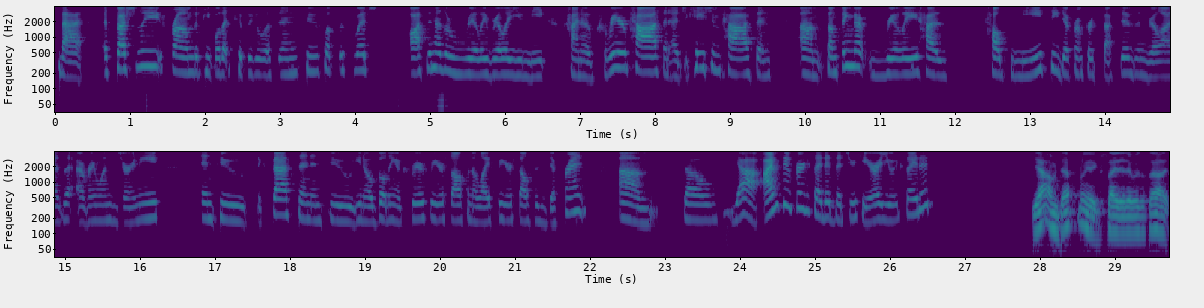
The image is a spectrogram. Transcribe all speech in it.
that, especially from the people that typically listen to Flip the Switch, Austin has a really, really unique kind of career path and education path, and um, something that really has helped me see different perspectives and realize that everyone's journey into success and into you know building a career for yourself and a life for yourself is different. Um so yeah i'm super excited that you're here. Are you excited? Yeah i'm definitely excited. It was uh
